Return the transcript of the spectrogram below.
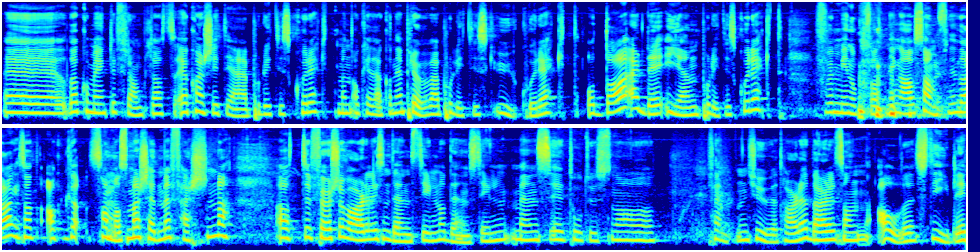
Eh, da kom jeg egentlig fram til at ja, kanskje ikke jeg er politisk korrekt, men ok, da kan jeg prøve å være politisk ukorrekt. Og da er det igjen politisk korrekt. For min oppfatning av samfunnet i dag akkurat Samme som har skjedd med fashion. da, at Før så var det liksom den stilen og den stilen, mens i 2015-20-tallet da er det sånn alle stiler.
